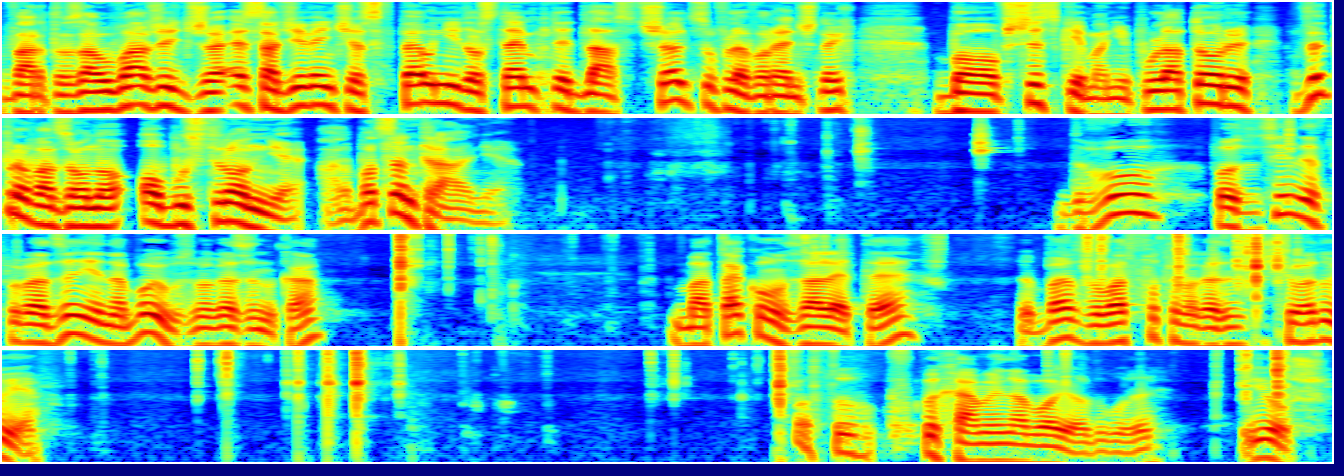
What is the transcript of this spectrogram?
Warto zauważyć, że SA9 jest w pełni dostępny dla strzelców leworęcznych, bo wszystkie manipulatory wyprowadzono obustronnie albo centralnie. Dwupozycyjne wprowadzenie nabojów z magazynka ma taką zaletę, że bardzo łatwo te magazynki się ładuje. Po prostu wpychamy naboje od góry i już.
